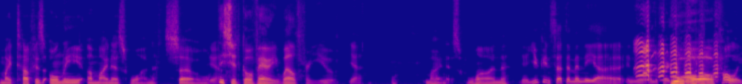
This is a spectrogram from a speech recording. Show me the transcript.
My tough is only a minus one, so Yeah. this should go very well for you. Yeah. minus one. Yeah, you can set them in the uh in the, in the character. Whoa. Holy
